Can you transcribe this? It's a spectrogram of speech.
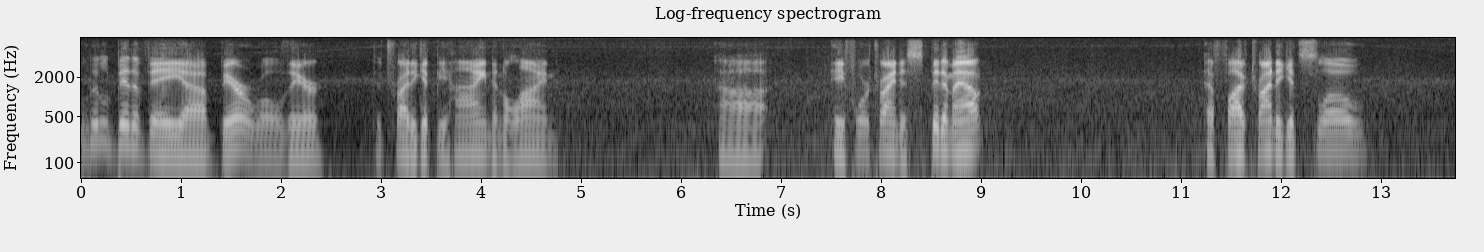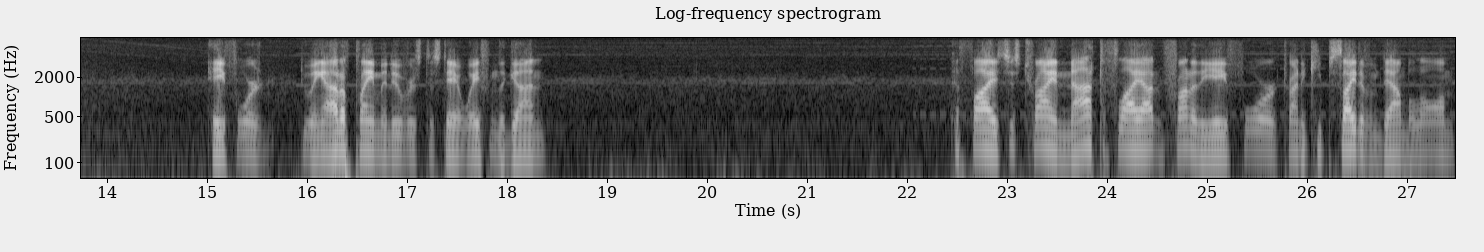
A little bit of a uh, barrel roll there to try to get behind in the line. Uh, A4 trying to spit him out. F5 trying to get slow. A4 doing out of plane maneuvers to stay away from the gun. F5 is just trying not to fly out in front of the A4, trying to keep sight of him down below him.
